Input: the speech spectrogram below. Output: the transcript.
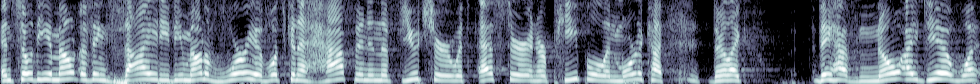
And so, the amount of anxiety, the amount of worry of what's going to happen in the future with Esther and her people and Mordecai, they're like, they have no idea what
